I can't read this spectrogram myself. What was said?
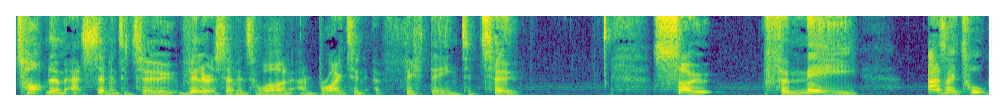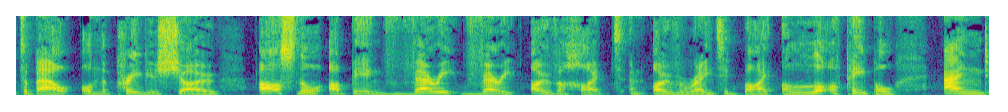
Tottenham at 7 to 2, Villa at 7 to 1, and Brighton at 15 to 2. So for me, as I talked about on the previous show, Arsenal are being very, very overhyped and overrated by a lot of people and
